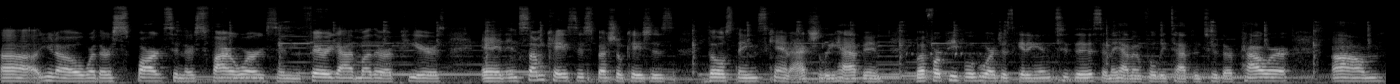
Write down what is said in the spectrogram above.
uh, you know, where there's sparks and there's fireworks and fairy godmother appears. And in some cases, special cases, those things can actually happen. But for people who are just getting into this and they haven't fully tapped into their power, um,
